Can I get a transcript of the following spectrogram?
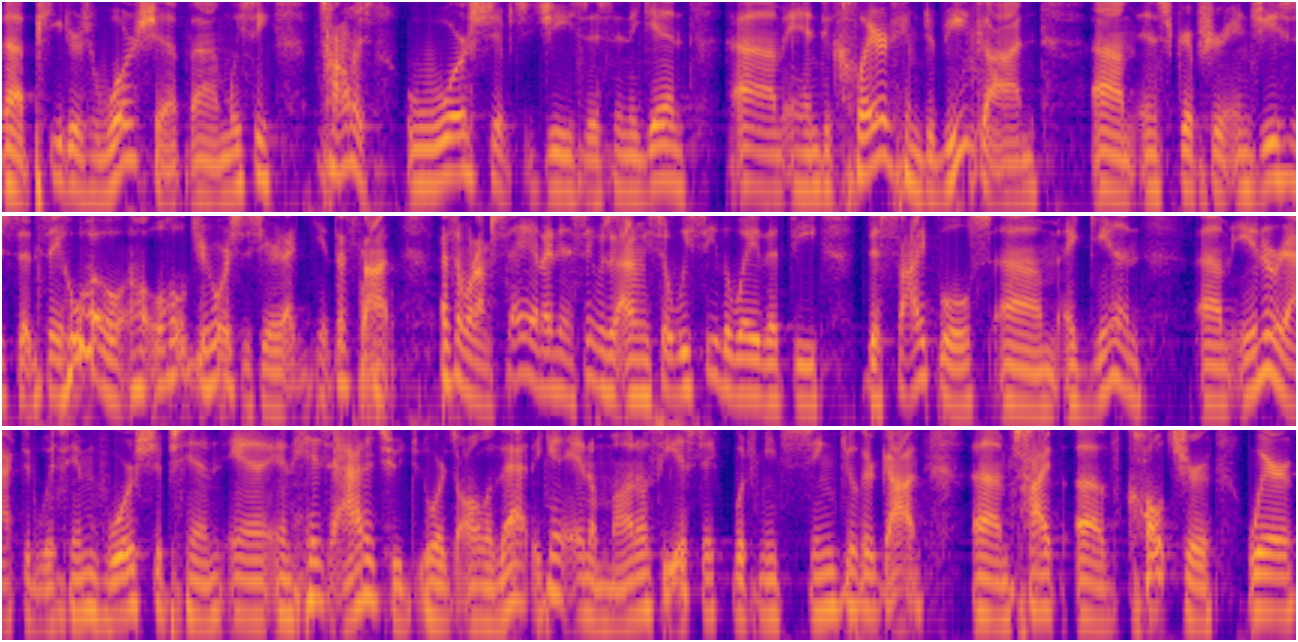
uh, Peter's worship. Um, we see Thomas worshipped Jesus, and again, um, and declared him to be God um, in Scripture. And Jesus didn't say, "Whoa, hold your horses here." That, that's not that's not what I'm saying. I didn't say it was. I mean, so we see the way that the disciples um, again um, interacted with him, worshipped him, and, and, his attitude towards all of that. Again, in a monotheistic, which means singular God um, type of culture, where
